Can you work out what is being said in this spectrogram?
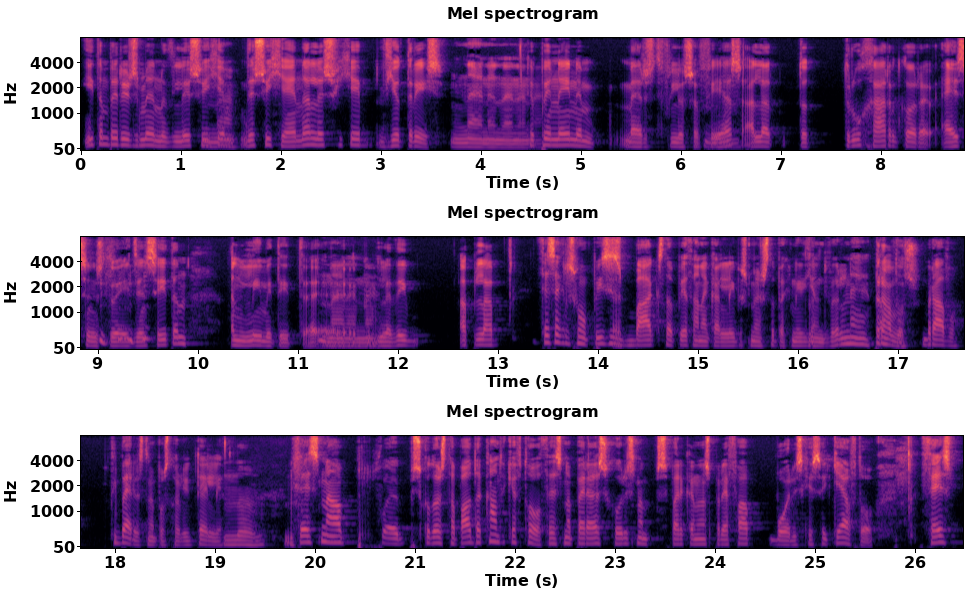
ήταν περιορισμένο, δηλαδή σου είχε, δεν σου είχε ένα, αλλά σου είχε δύο-τρεις. Ναι, ναι, ναι. ναι, Το ναι. οποίο ναι, είναι μέρος της φιλοσοφίας, αλλά το true hardcore essence του agency ήταν unlimited. ε, Ναι, ναι, ναι. Δηλαδή, απλά Θες να χρησιμοποιήσεις bugs τα οποία θα ανακαλύψεις μέσα στο παιχνίδι για να τη βγάλεις; Ναι, Μπράβο. πάντως, Μπράβο. Την πέρασε την αποστολή. Τέλεια. Ναι. Θες να ε, σκοτώσεις τα πάντα, κάνε το και αυτό. Θες να περάσεις χωρίς να σε πάρει κανένα πρέφα, μπορείς και σε και αυτό. Θες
